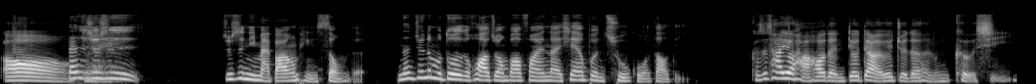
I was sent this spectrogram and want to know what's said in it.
哦，但是就是就是你买保养品送的，那就那么多个化妆包放在那里，现在不能出国，到底？可是它又好好的，你丢掉也会觉得很可惜。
